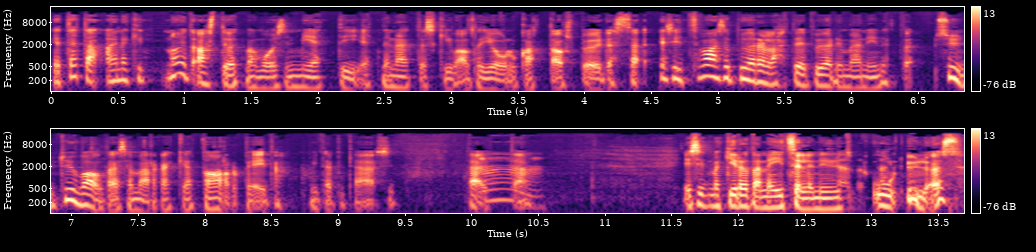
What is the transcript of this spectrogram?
ja tätä ainakin noita asioita mä voisin miettiä, että ne näyttäisi kivalta joulukattauspöydässä ja sitten se vaan se pyörä lähtee pyörimään niin, että syntyy valtaisa määrä kaikkia tarpeita, mitä pitää sitten täyttää. Mm. Ja sitten mä kirjoitan ne itselleni nyt ylös,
